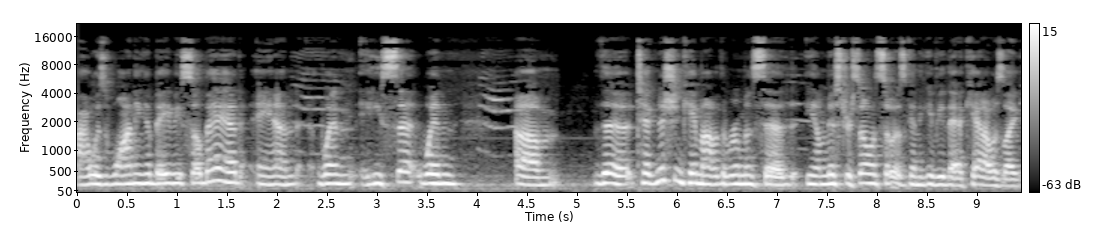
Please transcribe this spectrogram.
I was wanting a baby so bad. And when he said, when um, the technician came out of the room and said, you know, Mr. So-and-so is going to give you that cat, I was like,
